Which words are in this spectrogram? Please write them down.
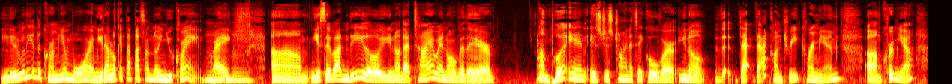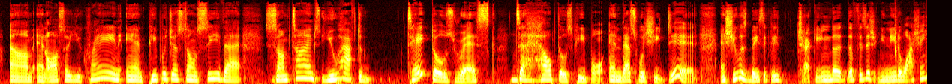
literally in the crimean war and mira lo que está pasando in ukraine right um, y ese bandido you know that tyrant over there um, Putin is just trying to take over, you know, th- that that country, Crimean, um, Crimea, um, and also Ukraine, and people just don't see that sometimes you have to take those risks to help those people. And that's what she did. And she was basically checking the, the physician. You need to wash your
